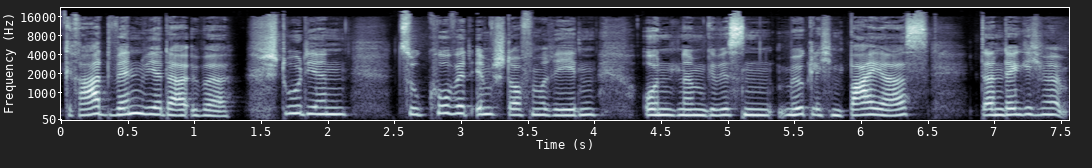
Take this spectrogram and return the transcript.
gerade wenn wir da über Studien zu Covid-Impfstoffen reden und einem gewissen möglichen Bias, dann denke ich mir,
